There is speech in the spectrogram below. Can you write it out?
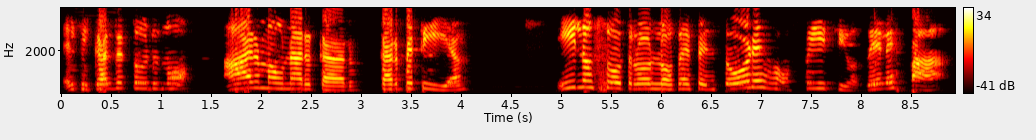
el fiscal de turno arma una carpetilla y nosotros los defensores oficios del SPA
